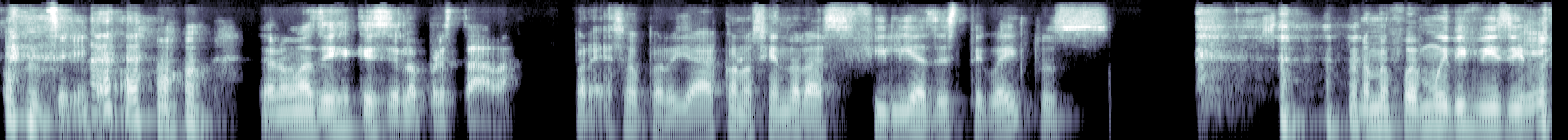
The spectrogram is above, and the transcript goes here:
Sí, no. Yo nomás dije que se lo prestaba. Por eso, pero ya conociendo las filias de este güey, pues no me fue muy difícil.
